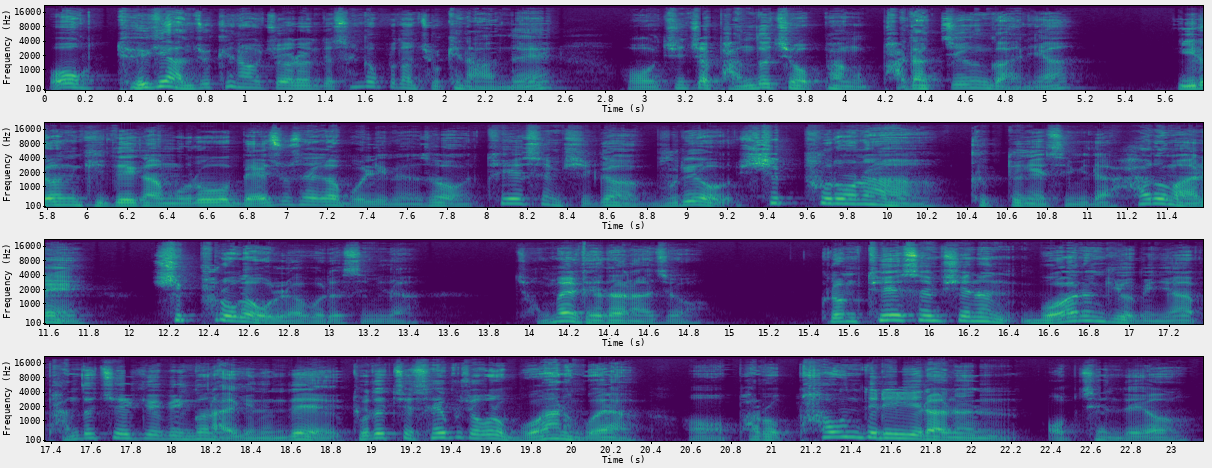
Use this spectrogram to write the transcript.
어, 되게 안 좋게 나올 줄 알았는데 생각보다 좋게 나왔네. 어, 진짜 반도체 업황 바닥 찍은 거 아니야? 이런 기대감으로 매수세가 몰리면서 TSMC가 무려 10%나 급등했습니다. 하루 만에 10%가 올라 버렸습니다. 정말 대단하죠. 그럼 TSMC는 뭐 하는 기업이냐? 반도체 기업인 건 알겠는데 도대체 세부적으로 뭐 하는 거야? 어, 바로 파운드리라는 업체인데요.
